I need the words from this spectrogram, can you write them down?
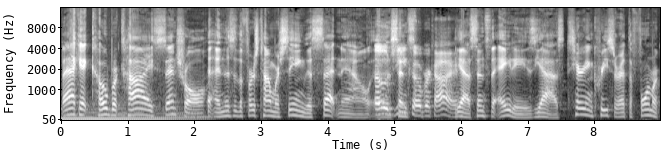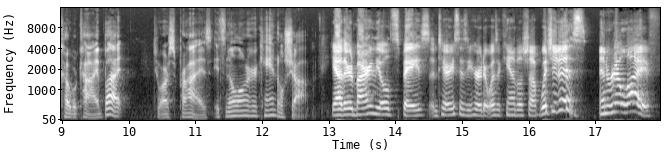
Back at Cobra Kai Central, and this is the first time we're seeing this set now. uh, OG since- Cobra Kai. Yeah, since the 80s, yes. Terry and Kreese are at the former Cobra Kai, but to our surprise, it's no longer a candle shop. Yeah, they're admiring the old space, and Terry says he heard it was a candle shop, which it is in real life.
